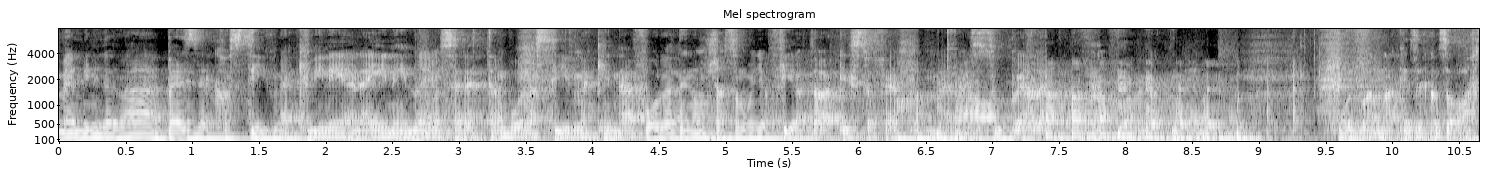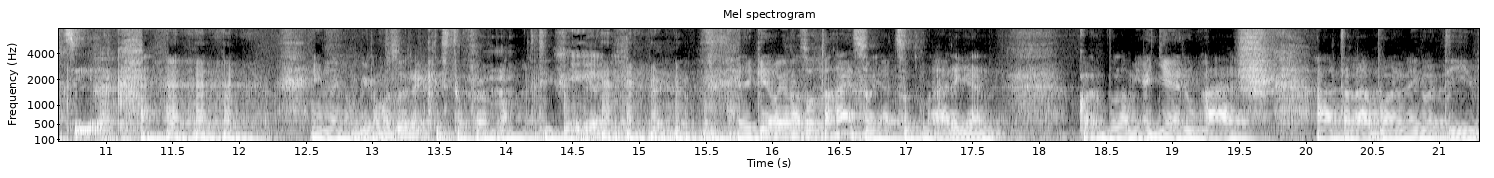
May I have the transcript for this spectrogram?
mert mindig á, bezzek, ha Steve McQueen élne. Én, én nagyon szerettem volna Steve McQueen-nel forgatni. Na most azt mondom, hogy a fiatal Christopher Plummer, ez szuper lehet forgatni. Hol vannak ezek az arcélek? Én nagyon bírom az öreg Christopher Plummer-t is. Igen. Egyébként olyan azóta hányszor játszott már ilyen valami egyenruhás, általában negatív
